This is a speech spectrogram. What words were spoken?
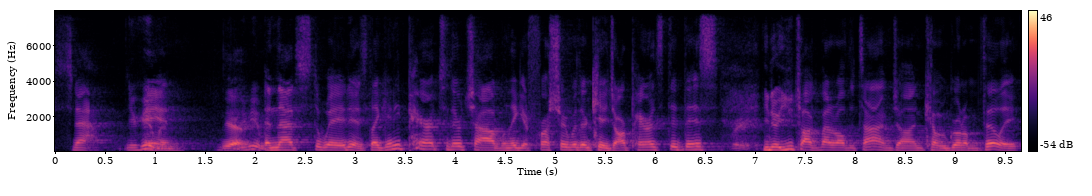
snap. You're human. And- Yeah. You're human. and that's the way it is. Like any parent to their child, when they get frustrated with their kids, our parents did this. You know, you talk about it all the time, John, coming growing up in Philly.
